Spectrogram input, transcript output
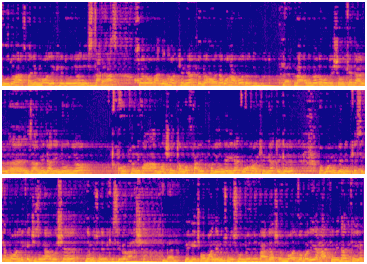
بود و هست ولی مالک دنیا نیست. در بله. اصل خداوند این حاکمیت رو به آدم و هوا داده بود. بله. و اونا رو گذاشته بود که در زمین در این دنیا حکمرانی کنن. اما شیطان با فریبکاری و نیرنگ اون حاکمیت رو گرفت. و ما می‌دونیم کسی که مالک چیزی نباشه نمی‌تونه به کسی ببخشه. بله. به هیچ عنوان نمی‌تونست اون بده. برداشت باز دوباره یه حرفی می‌داد که یک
